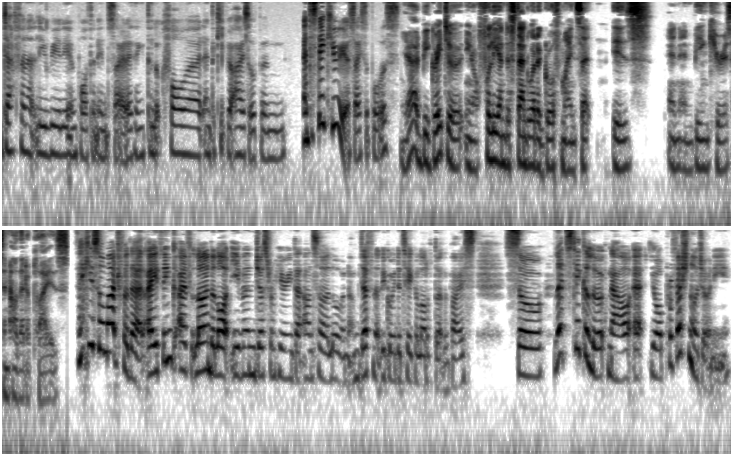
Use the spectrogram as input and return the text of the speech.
definitely really important insight, I think, to look forward and to keep your eyes open and to stay curious, I suppose. Yeah, it'd be great to, you know, fully understand what a growth mindset is and, and being curious and how that applies. Thank you so much for that. I think I've learned a lot even just from hearing that answer alone. I'm definitely going to take a lot of that advice. So let's take a look now at your professional journey.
